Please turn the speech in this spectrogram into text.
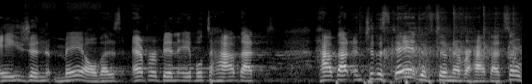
Asian male that has ever been able to have that have that and to this day they've still never had that. So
